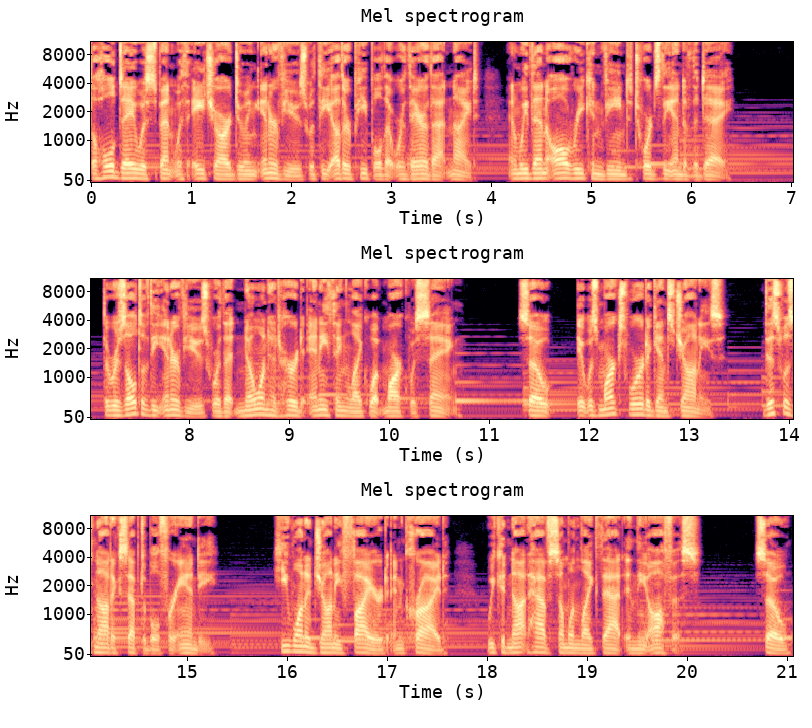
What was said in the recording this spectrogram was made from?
the whole day was spent with HR doing interviews with the other people that were there that night, and we then all reconvened towards the end of the day. The result of the interviews were that no one had heard anything like what Mark was saying. So, it was Mark's word against Johnny's. This was not acceptable for Andy. He wanted Johnny fired and cried, We could not have someone like that in the office. So,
